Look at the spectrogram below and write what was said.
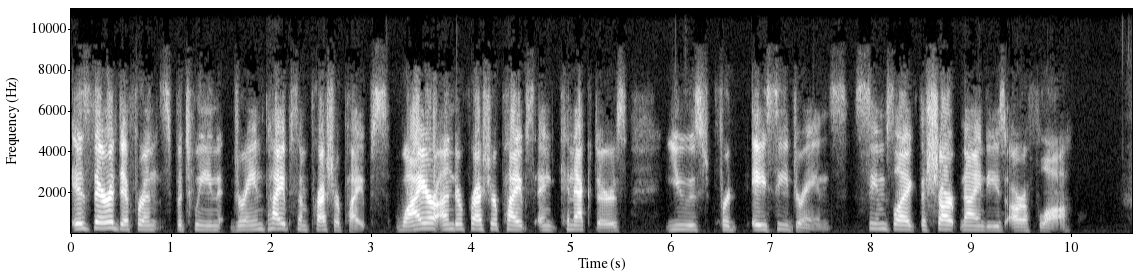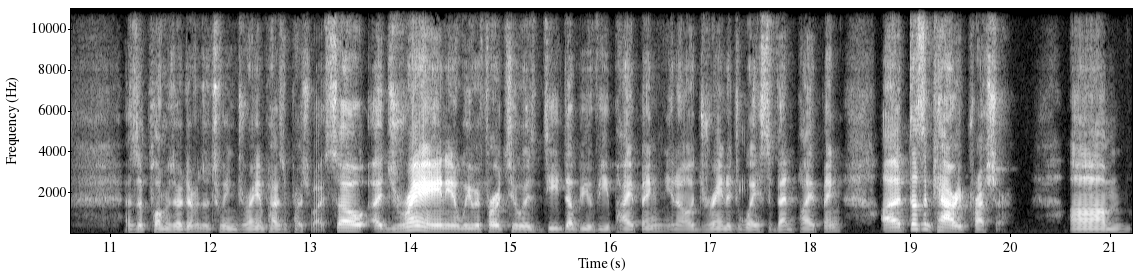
is there a difference between drain pipes and pressure pipes? Why are under pressure pipes and connectors used for AC drains? Seems like the sharp 90s are a flaw. As a plumber, is there a difference between drain pipes and pressure pipes? So a drain, you know, we refer to as DWV piping, you know, drainage waste vent piping. Uh, it doesn't carry pressure. Um,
